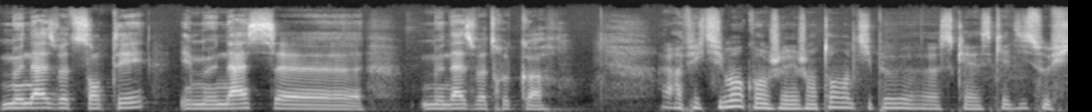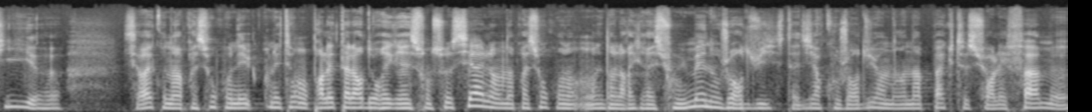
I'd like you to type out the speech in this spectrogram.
menace votre santé et menace, euh, votre corps. Alors effectivement, quand j'entends un petit peu euh, ce qu'a dit Sophie, euh, c'est vrai qu'on a l'impression qu'on est, on parlait tout à l'heure de régression sociale, on a l'impression qu'on est dans la régression humaine aujourd'hui. C'est-à-dire qu'aujourd'hui, on a un impact sur les femmes euh,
